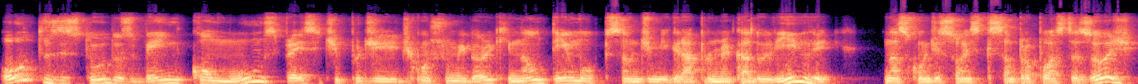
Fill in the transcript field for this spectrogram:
Outros estudos bem comuns para esse tipo de, de consumidor que não tem uma opção de migrar para o mercado livre, nas condições que são propostas hoje,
